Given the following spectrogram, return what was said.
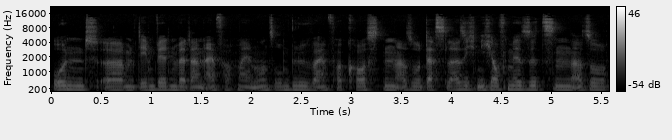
Und ähm, den werden wir dann einfach mal in unserem Glühwein verkosten. Also das lasse ich nicht auf mir sitzen. Also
